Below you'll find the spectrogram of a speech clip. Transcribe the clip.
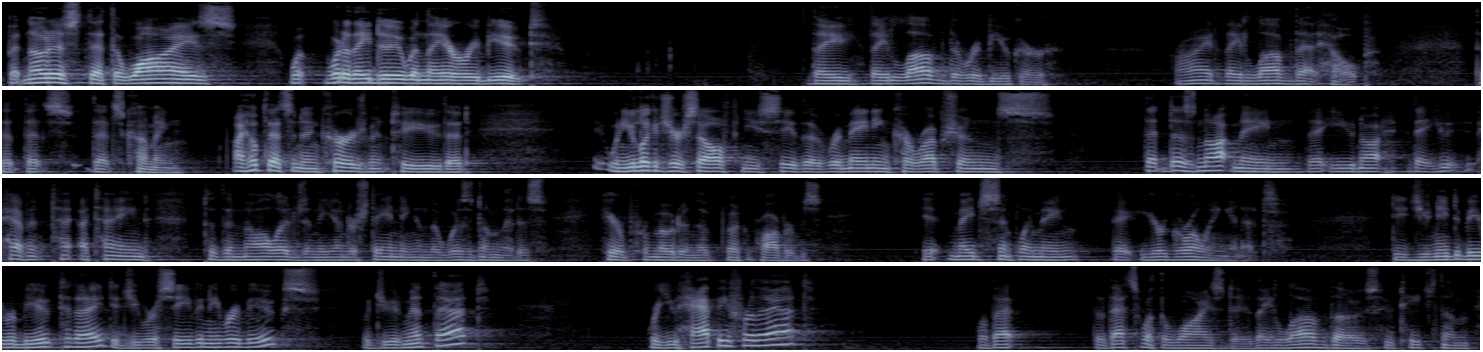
But notice that the wise, what, what do they do when they are rebuked? They, they love the rebuker, right? They love that help that, that's, that's coming. I hope that's an encouragement to you that when you look at yourself and you see the remaining corruptions, that does not mean that you, not, that you haven't t- attained to the knowledge and the understanding and the wisdom that is here promoted in the book of Proverbs. It may simply mean that you're growing in it. Did you need to be rebuked today? Did you receive any rebukes? Would you admit that? Were you happy for that? Well, that, that's what the wise do. They love those who teach them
